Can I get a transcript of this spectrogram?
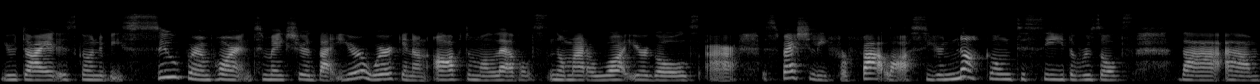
your diet is going to be super important to make sure that you're working on optimal levels no matter what your goals are, especially for fat loss. You're not going to see the results that um,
